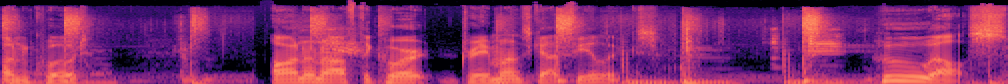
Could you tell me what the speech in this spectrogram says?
unquote. On and off the court, Draymond's got feelings. Who else?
